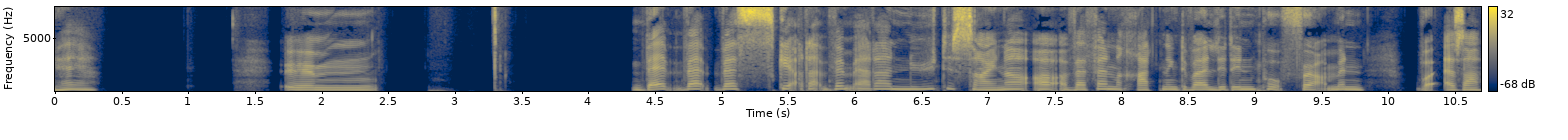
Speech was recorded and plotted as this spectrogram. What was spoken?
Ja, ja. Øhm, hvad, hvad, hvad sker der? Hvem er der nye designer, og, og hvad for en retning? Det var jeg lidt inde på før, men hvor, altså,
